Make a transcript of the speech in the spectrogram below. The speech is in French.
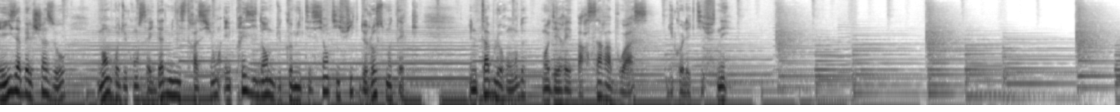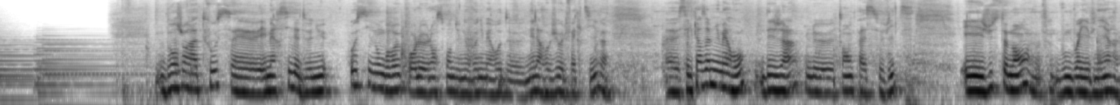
et Isabelle Chazot, membre du conseil d'administration et présidente du comité scientifique de l'Osmotech. Une table ronde modérée par Sarah Boisse du collectif Né. Bonjour à tous et merci d'être venus aussi nombreux pour le lancement du nouveau numéro de Né la revue olfactive. Euh, c'est le 15e numéro déjà, le temps passe vite. Et justement, vous me voyez venir,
